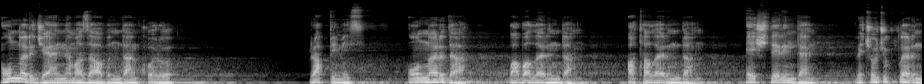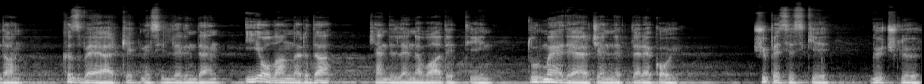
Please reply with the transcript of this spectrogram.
Onları cehennem azabından koru. Rabbimiz, onları da babalarından, atalarından, eşlerinden ve çocuklarından, kız veya erkek nesillerinden iyi olanları da kendilerine vaat ettiğin durmaya değer cennetlere koy. Şüphesiz ki güçlü,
